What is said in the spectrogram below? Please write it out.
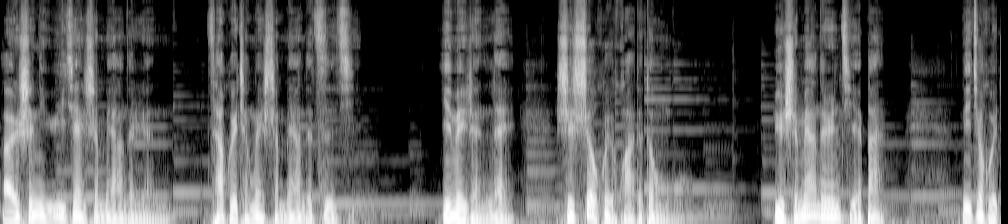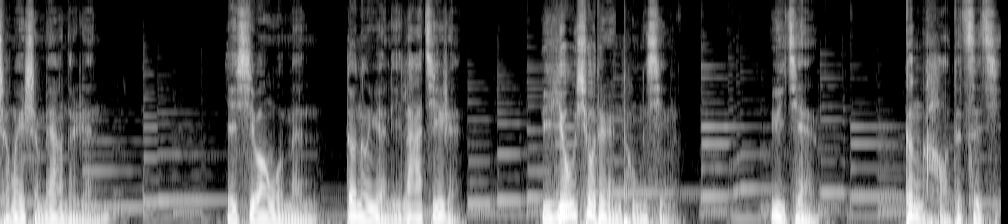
而是你遇见什么样的人，才会成为什么样的自己。因为人类。是社会化的动物，与什么样的人结伴，你就会成为什么样的人。也希望我们都能远离垃圾人，与优秀的人同行，遇见更好的自己。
